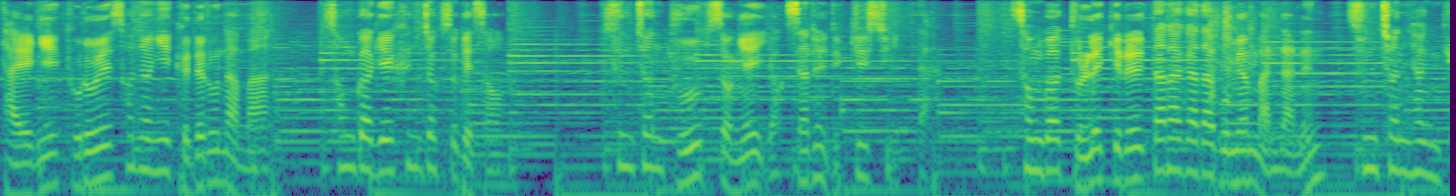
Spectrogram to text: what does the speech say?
다행히 도로의 선형이 그대로 남아 성곽의 흔적 속에서 순천 부읍성의 역사를 느낄 수 있다. 성곽 둘레길을 따라가다 보면 만나는 순천향교,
